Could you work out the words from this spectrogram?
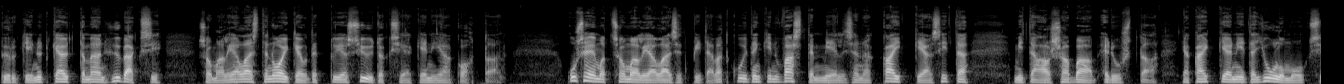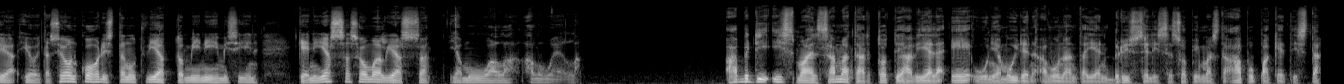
pyrkii nyt käyttämään hyväksi somalialaisten oikeutettuja syytöksiä Keniaa kohtaan. Useimmat somalialaiset pitävät kuitenkin vastenmielisenä kaikkea sitä, mitä Al-Shabaab edustaa, ja kaikkia niitä julmuuksia, joita se on kohdistanut viattomiin ihmisiin Keniassa, Somaliassa ja muualla alueella. Abdi Ismail Samatar toteaa vielä EUn ja muiden avunantajien Brysselissä sopimasta apupaketista,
